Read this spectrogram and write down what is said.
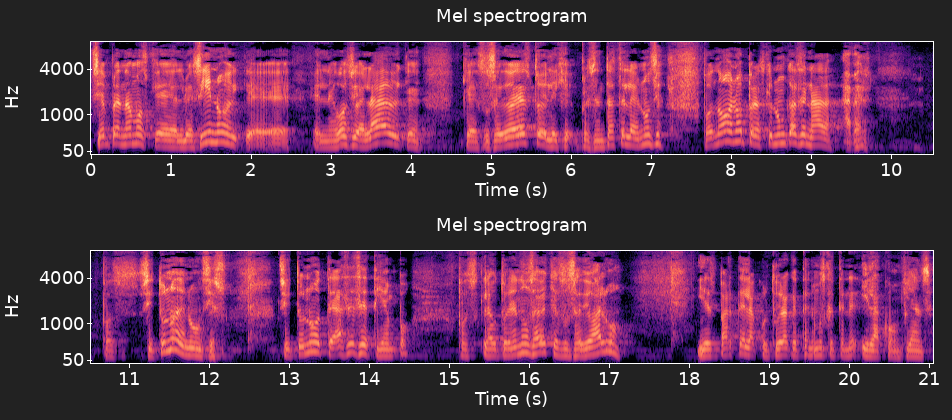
Siempre andamos que el vecino y que el negocio de al lado y que, que sucedió esto y le dije, ¿presentaste la denuncia? Pues no, no, pero es que nunca hace nada. A ver, pues si tú no denuncias, si tú no te haces ese tiempo, pues la autoridad no sabe que sucedió algo y es parte de la cultura que tenemos que tener y la confianza.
